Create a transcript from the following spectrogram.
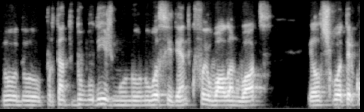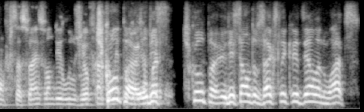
do, do, portanto, do budismo no, no Ocidente, que foi o Alan Watts, ele chegou a ter conversações onde elogiou Desculpa, eu disse, desculpa, eu disse Aldous Huxley, queria dizer Alan Watts.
